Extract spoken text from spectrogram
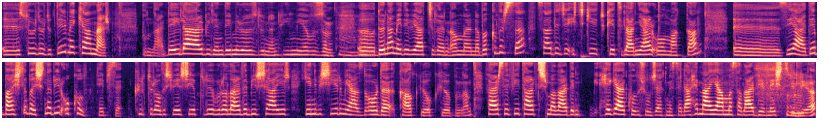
e, sürdürdükleri mekanlar bunlar. Leyla Erbil'in, Demir Özlü'nün, Hilmi Yavuz'un hmm. e, dönem edebiyatçıların anılarına bakılırsa sadece içki tüketilen yer olmaktan e, ziyade başlı başına bir okul hepsi. Kültür alışverişi yapılıyor buralarda bir şair yeni bir şiir mi yazdı orada kalkıyor okuyor bunu. Felsefi tartışmalarda Hegel konuşulacak mesela hemen yan masalar birleştiriliyor.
